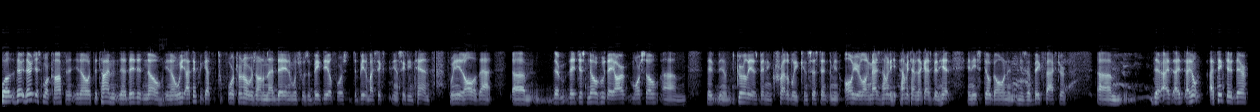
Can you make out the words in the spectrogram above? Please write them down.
Well, they're they're just more confident. You know, at the time they didn't know. You know, we I think we got four turnovers on them that day, and which was a big deal for us to beat them by six, you know, 16-10. So we needed all of that. Um, they they just know who they are more so. Um, they, you know, Gurley has been incredibly consistent. I mean, all year long. Imagine how many how many times that guy's been hit, and he's still going, and, and he's a big factor. Um, I, I I don't I think they're they're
